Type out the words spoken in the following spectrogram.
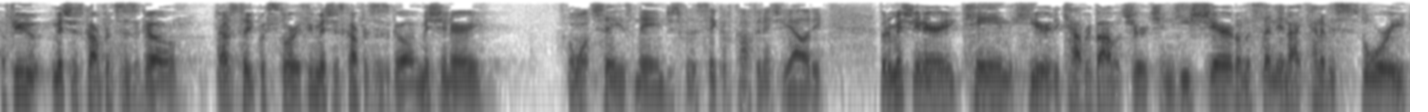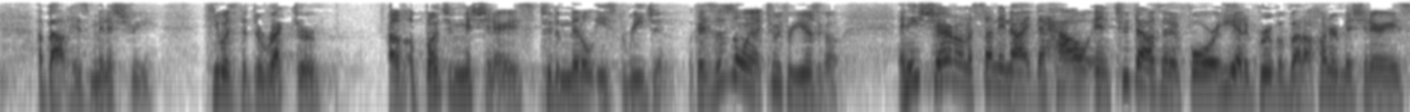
A few missions conferences ago, I'll just tell you a quick story. A few missions conferences ago, a missionary, I won't say his name just for the sake of confidentiality, but a missionary came here to Calvary Bible Church and he shared on a Sunday night kind of his story about his ministry. He was the director of a bunch of missionaries to the Middle East region. Okay, so this is only like two or three years ago. And he shared on a Sunday night that how in 2004 he had a group of about 100 missionaries,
